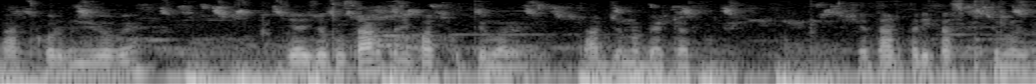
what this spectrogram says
পাত করবেন এইভাবে। যে যত তাড়াতাড়ি পাত করতে পারে, তার জন্য বেটার সে তাড়াতাড়ি কাজ করতে পারবে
